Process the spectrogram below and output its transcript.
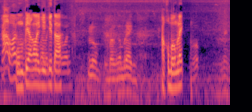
Kalah. Umpiang lagi kita. Belum. Bang Gembreng. Aku Bang Black. Gembreng.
